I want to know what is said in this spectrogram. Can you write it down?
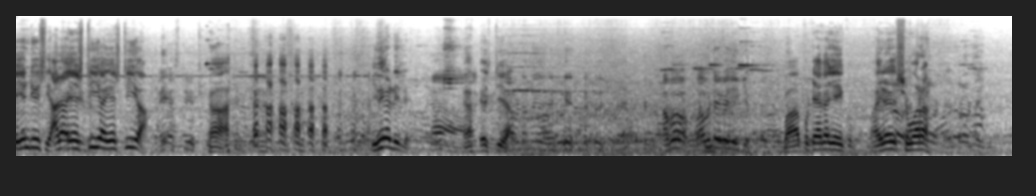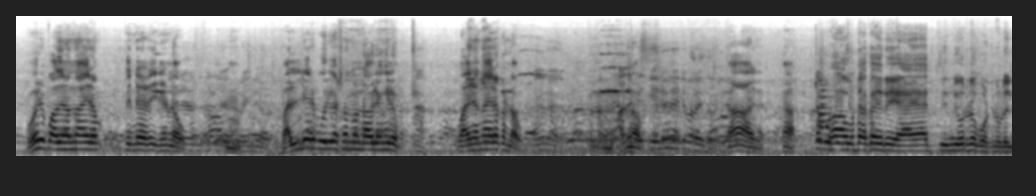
ഐ എൻ ടി സി അല്ല എസ് ടി എസ് ടി ആ ഇത് കണ്ടില്ലേ? എസ് ടി ബാപ്പുട്ടിയൊക്കെ ജയിക്കും. അതിൽ ഷുവറാ. ഒരു പതിനൊന്നായിരത്തിന്റെ ഇടയിലുണ്ടാവും. വലിയൊരു ഭൂരിപക്ഷം ഒന്നും ഉണ്ടാവില്ലെങ്കിലും പതിനൊന്നായിരം ഒക്കെ ഉണ്ടാവും. ആ ആ. കുട്ടിയൊക്കെ ഒരു ഏഴായിരത്തി അഞ്ഞൂറ് രൂപ ബോട്ടിനുള്ളിൽ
